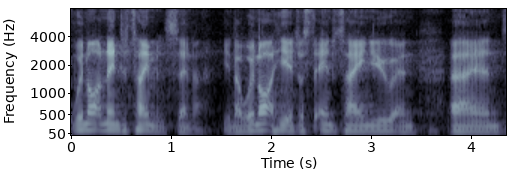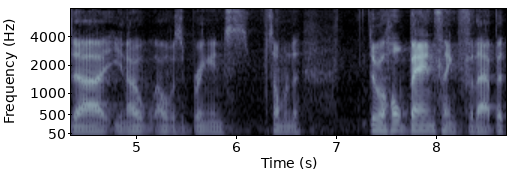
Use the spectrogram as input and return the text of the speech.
we're not an entertainment center. You know, we're not here just to entertain you and, and uh, you know, I was bringing someone to do a whole band thing for that, but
